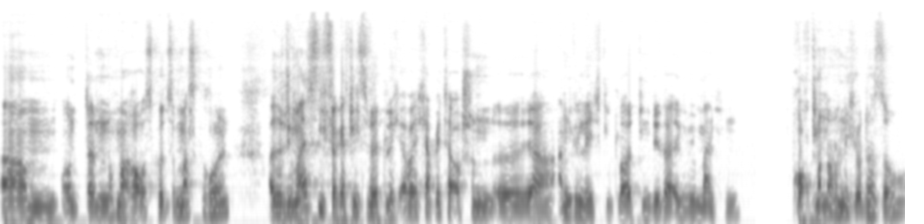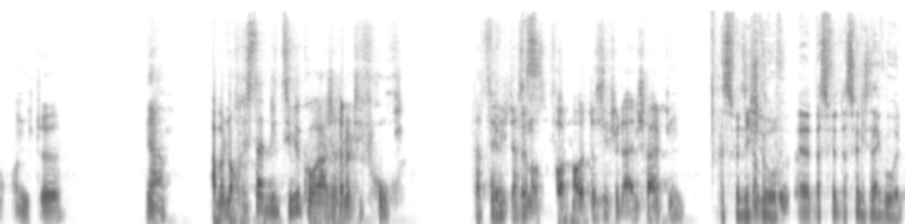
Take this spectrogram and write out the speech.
Ähm, und dann nochmal raus, kurz eine Maske holen. Also die meisten vergessen es wirklich, aber ich habe mich da auch schon äh, ja, angelegt mit Leuten, die da irgendwie meinten, braucht man doch nicht oder so. Und äh, ja. Aber noch ist da die Zivilcourage relativ hoch. Tatsächlich, dass das dann auch sofort Leute sich mit einschalten. Das finde ich doof. Cool. Äh, das finde das find ich sehr gut.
